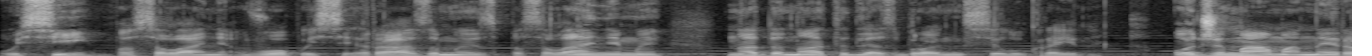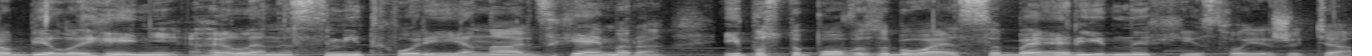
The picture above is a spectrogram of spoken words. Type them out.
Усі посилання в описі разом із посиланнями на донати для Збройних сил України. Отже, мама нейробіологині Гелени Сміт хворіє на Альцгеймера і поступово забуває себе, рідних і своє життя.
